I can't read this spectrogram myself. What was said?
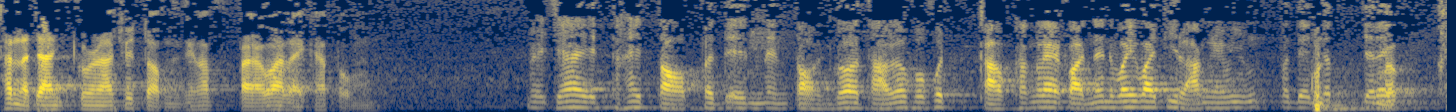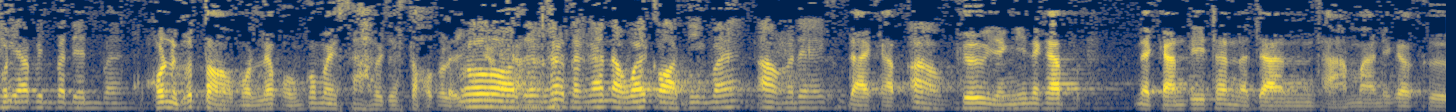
ท่านอาจารย์กรุณาช่วยตอบหน่อยนะครับแปลว่าอะไรครับผม ไม่ใช่ให้ตอบประเด็นนั่นตอนก็ถามแล้วพระพุทธกล่าวครั้งแรกก่อนนั่นไว้ไว้ที่หลังไงประเด็นก็จะได้เคลียร์เป็นประเด็นไปคนอื่นก็ตอบหมดแล้วผมก็ไม่ทราบว่าจะตอบอะไรโอ้อีกดันะงนั้นดังนั้นเอาไว้ก่อนดีไหมอ้าวไม่ได้ได้ครับอ้าวคืออย่างนี้นะครับ ในการที่ท่านอาจารย์ถามมานี่ก็คือ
